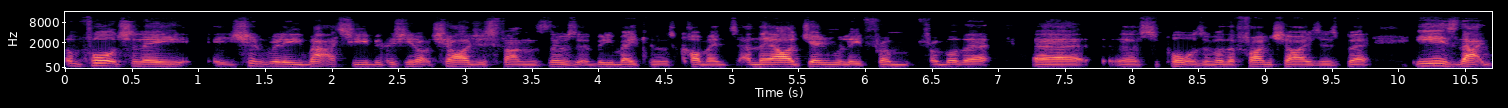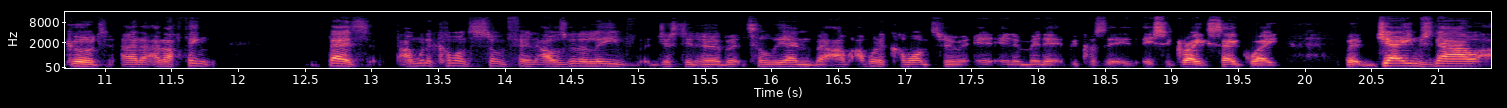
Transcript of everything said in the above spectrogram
unfortunately, it shouldn't really matter to you because you're not Chargers fans. Those that have been making those comments, and they are generally from from other uh, uh, supporters of other franchises. But he is that good, and and I think. Bez, I'm going to come on to something. I was going to leave Justin Herbert till the end, but I'm, I'm going to come on to it in, in a minute because it, it's a great segue. But James, now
